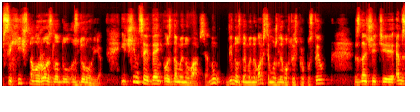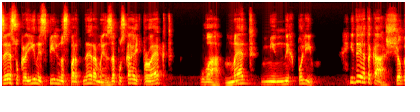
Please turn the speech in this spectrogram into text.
психічного розладу здоров'я. І чим цей день ознаменувався? Ну, він ознаменувався, можливо, хтось пропустив. Значить, е, МЗС України спільно з партнерами запускають проект. Увага! Мед мінних полів. Ідея така, щоб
